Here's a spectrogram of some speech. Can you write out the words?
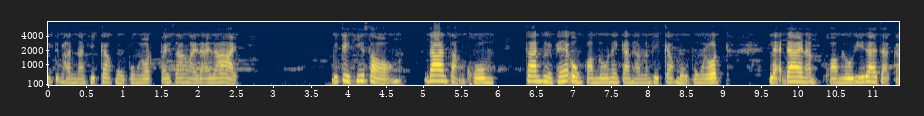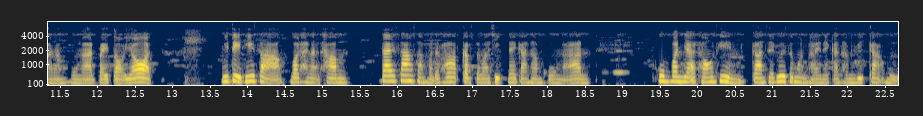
ลิตภัณฑ์น้ำพริกกากหมูปรุงรสไปสร้างรายได้ได้ มิติที่สองด้านสังคม การเผยแพร่องค์ความรู้ในการทำน้ำพริกกากหมูปรุงรสและได้นำความรู้ที่ได้จากการทำโครงงานไปต่อยอด มิติที่สามวัฒนธรรม ได้สร้างสัมพันธภาพกับสมาชิกในการทำโครงงาน ภูมิปัญญาท้องถิ่น การใช้พืชสมุนไพรในการทำน้ำพริกกากหมู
